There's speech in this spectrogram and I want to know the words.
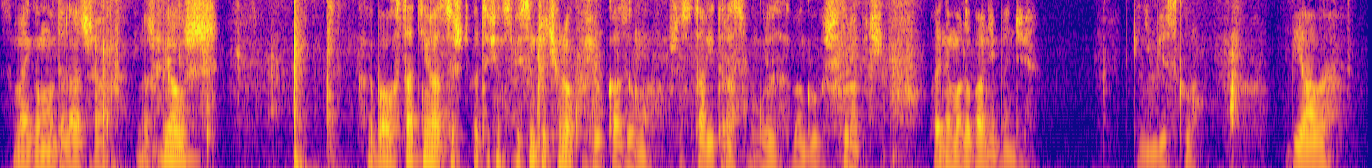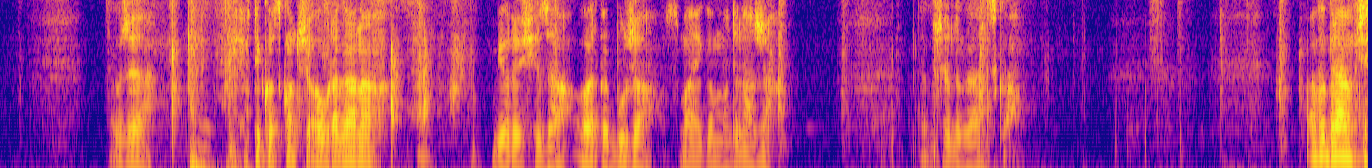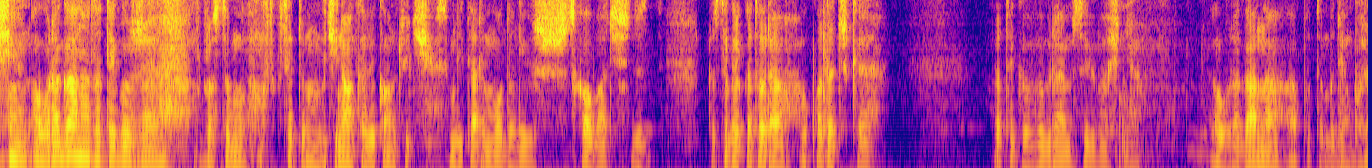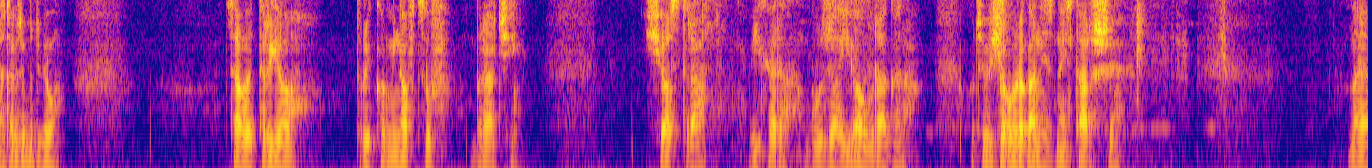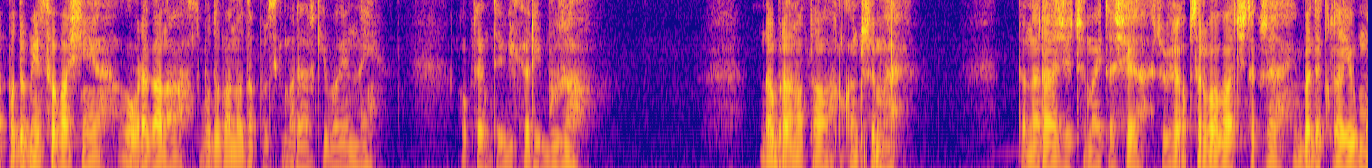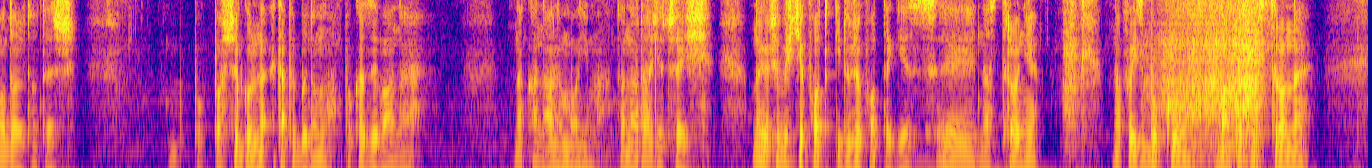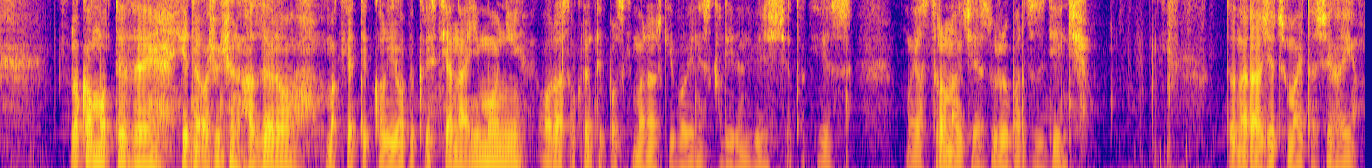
z mojego modelarza. Chyba już chyba ostatni raz też w 2023 roku się ukazał. Przestali teraz w ogóle chyba go już robić. Fajne malowanie będzie. Takie niebiesko-białe. Także jak tylko skończę Auragana, biorę się za ORP Burza z mojego modelarza. Także elegancko. A wybrałem wcześniej Auragana, dlatego że po prostu chcę tę wycinankę wykończyć z Military Model i już schować do segregatora okładeczkę. Dlatego wybrałem sobie właśnie Auragana, a potem będę miał Burza. Także będę miał całe trio trójkominowców, braci, siostra, wicher, burza i Auragan. Oczywiście Auragan jest najstarszy. No, podobieństwo właśnie Auragana zbudowano dla polskiej marynarki wojennej. Okręty wicher i burza. Dobra, no to kończymy. To na razie trzymajcie się, żeby obserwować. Także będę kleił model, to też po, poszczególne etapy będą pokazywane na kanale moim. To na razie, cześć. No i oczywiście fotki, dużo fotek jest yy, na stronie. Na Facebooku mam taką stronę Lokomotywy 1.80H0, makiety kolejowe Krystiana Imoni oraz okręty polskiej marynarki wojennej skali 1200. Tak jest moja strona, gdzie jest dużo bardzo zdjęć. To na razie, trzymajcie się, hej.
